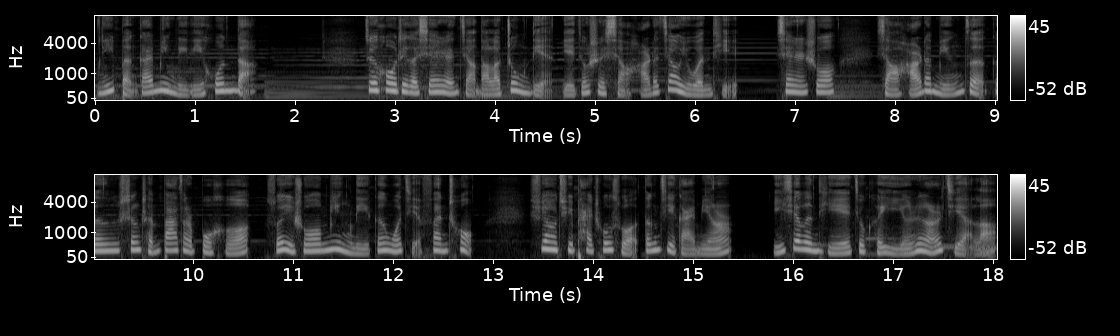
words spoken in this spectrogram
你本该命里离婚的。”最后，这个仙人讲到了重点，也就是小孩的教育问题。仙人说，小孩的名字跟生辰八字不合，所以说命里跟我姐犯冲，需要去派出所登记改名，一切问题就可以迎刃而解了。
